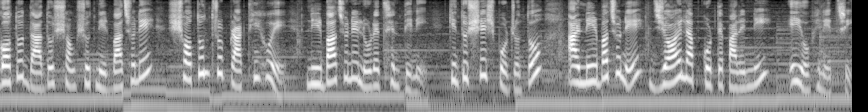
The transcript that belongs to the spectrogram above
গত দ্বাদশ সংসদ নির্বাচনে স্বতন্ত্র প্রার্থী হয়ে নির্বাচনে লড়েছেন তিনি। কিন্তু শেষ পর্যন্ত আর নির্বাচনে জয় লাভ করতে পারেননি এই অভিনেত্রী।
